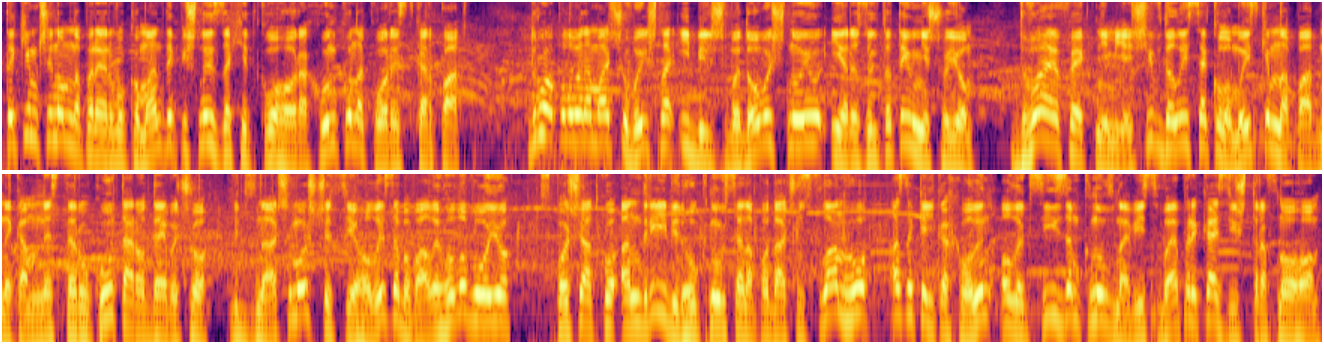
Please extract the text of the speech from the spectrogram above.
Таким чином, на перерву команди пішли з західкого рахунку на користь Карпат. Друга половина матчу вийшла і більш видовищною, і результативнішою. Два ефектні м'ячі вдалися коломийським нападникам Нестеруку та Родевичу. Відзначимо, що ці голи забивали головою. Спочатку Андрій відгукнувся на подачу з флангу, а за кілька хвилин Олексій замкнув навіс веприка зі штрафного.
